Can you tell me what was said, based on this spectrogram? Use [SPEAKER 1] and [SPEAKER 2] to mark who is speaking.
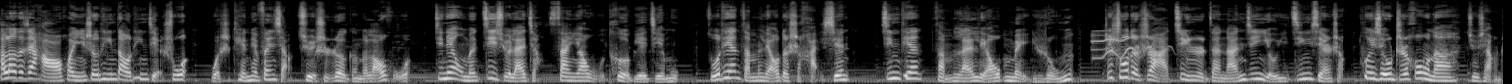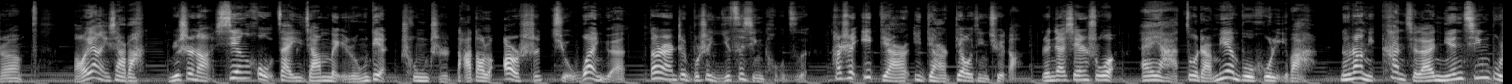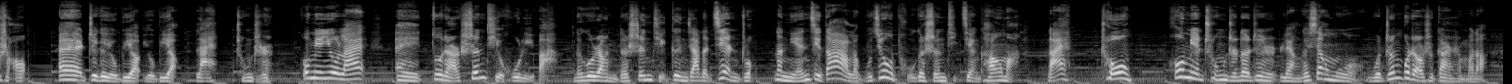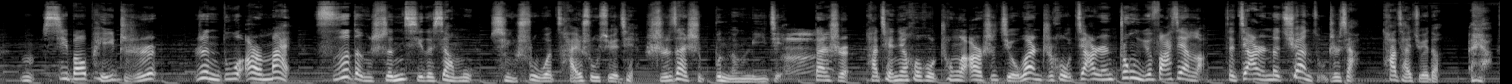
[SPEAKER 1] Hello，大家好，欢迎收听道听解说，我是天天分享趣事热梗的老虎。今天我们继续来讲三幺五特别节目。昨天咱们聊的是海鲜，今天咱们来聊美容。这说的是啊，近日在南京有一金先生退休之后呢，就想着保养一下吧，于是呢，先后在一家美容店充值达到了二十九万元。当然，这不是一次性投资，它是一点儿一点儿掉进去的。人家先说，哎呀，做点面部护理吧。能让你看起来年轻不少，哎，这个有必要，有必要，来充值。后面又来，哎，做点身体护理吧，能够让你的身体更加的健壮。那年纪大了，不就图个身体健康吗？来充。后面充值的这两个项目，我真不知道是干什么的。嗯，细胞培植。任督二脉此等神奇的项目，请恕我才疏学浅，实在是不能理解。但是他前前后后充了二十九万之后，家人终于发现了，在家人的劝阻之下，他才觉得，哎呀，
